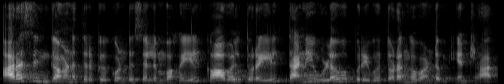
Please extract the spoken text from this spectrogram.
அரசின் கவனத்திற்கு கொண்டு செல்லும் வகையில் காவல்துறையில் தனி உளவு குறைவு தொடங்க வேண்டும் என்றார்.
